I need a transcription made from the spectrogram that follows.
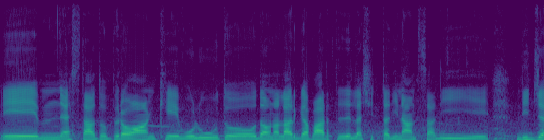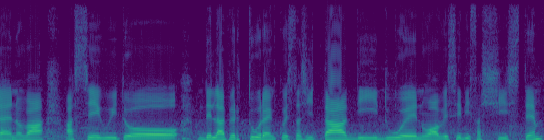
e è stato però anche voluto da una larga parte della cittadinanza di, di Genova a seguito dell'apertura in questa città di due nuove sedi fasciste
